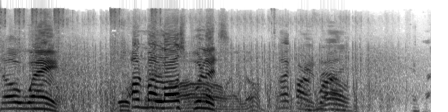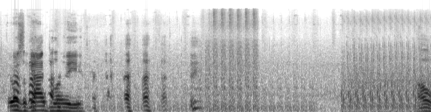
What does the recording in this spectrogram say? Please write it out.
No way! Oh. On my last oh, bullet! Oh, hello. Fucking hell. There was a guy below you. Oh,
